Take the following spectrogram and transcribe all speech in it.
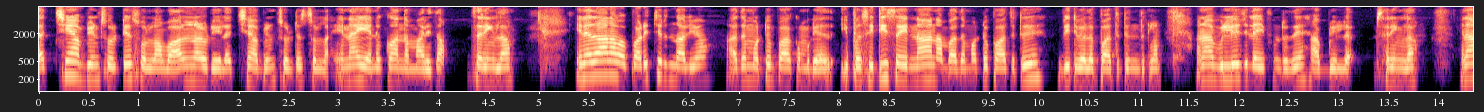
லட்சியம் அப்படின்னு சொல்லிட்டு சொல்லலாம். வாழ்நாளுடைய லட்சியம் அப்படின்னு சொல்லிட்டு சொல்லலாம். ஏன்னா எனக்கும் அந்த மாதிரி தான். சரிங்களா? என்னதான் நம்ம படிச்சிருந்தாலையும் அதை மட்டும் பார்க்க முடியாது. இப்போ சிட்டி சைட்னா நம்ம அதை மட்டும் பார்த்துட்டு வீட்டு வேலை பார்த்துட்டு இருந்துக்கலாம். ஆனால் வில்லேஜ் லைஃப்ன்றது அப்படி இல்லை. சரிங்களா? ஏன்னா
